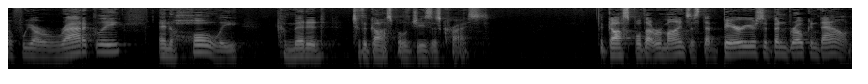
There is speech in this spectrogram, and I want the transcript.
if we are radically and wholly committed to the gospel of Jesus Christ. The gospel that reminds us that barriers have been broken down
